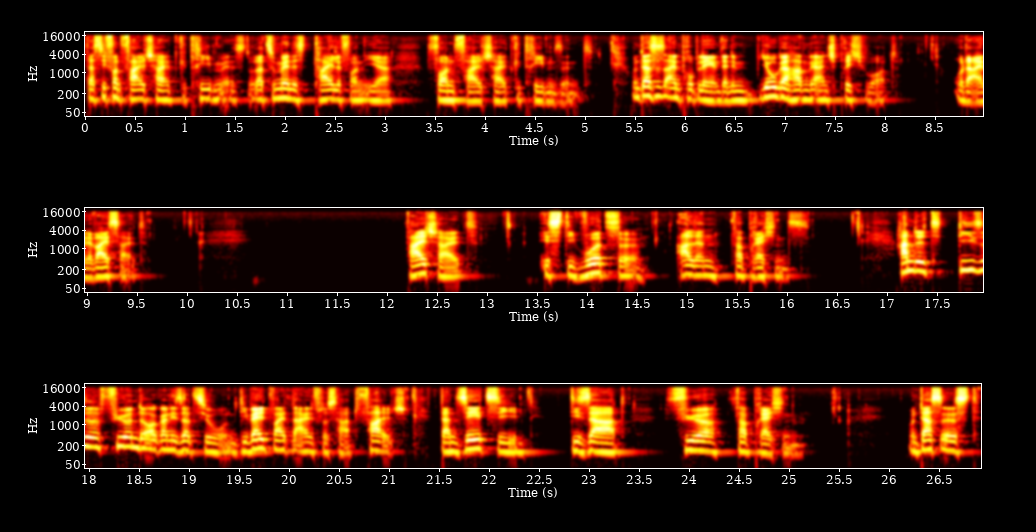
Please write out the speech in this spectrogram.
Dass sie von Falschheit getrieben ist. Oder zumindest Teile von ihr von Falschheit getrieben sind. Und das ist ein Problem, denn im Yoga haben wir ein Sprichwort oder eine Weisheit. Falschheit ist die Wurzel allen Verbrechens. Handelt diese führende Organisation, die weltweiten Einfluss hat, falsch, dann seht sie die Saat für Verbrechen. Und das ist,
